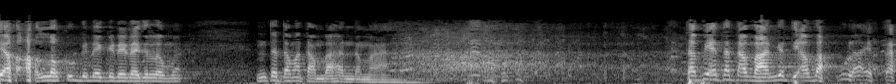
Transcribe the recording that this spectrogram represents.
ya Allah ku gede-gede aja loh mah. Ente tambah-tambahan teman. Tapi eta tambahan ke ti abah kula eta.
